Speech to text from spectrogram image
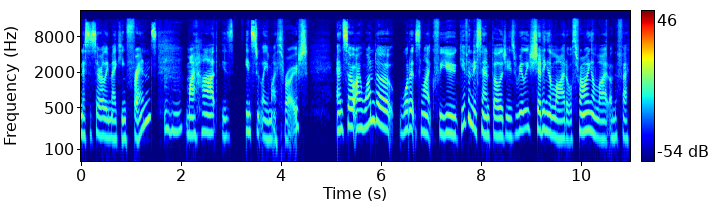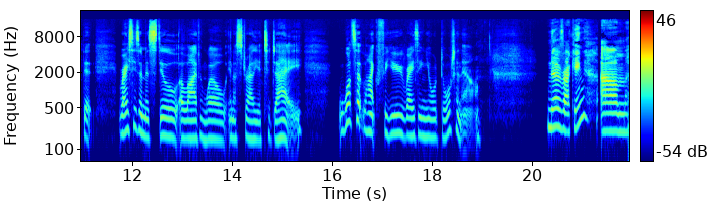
necessarily making friends, mm-hmm. my heart is instantly in my throat. And so I wonder what it's like for you, given this anthology is really shedding a light or throwing a light on the fact that racism is still alive and well in Australia today. What's it like for you raising your daughter now? Nerve wracking. Um,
